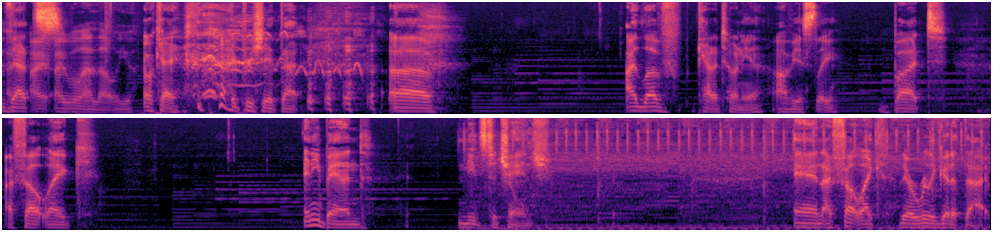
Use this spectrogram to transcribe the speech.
That's- I, I will allow you. Okay. I appreciate that. uh, I love Katatonia, obviously, but I felt like any band needs to change. And I felt like they were really good at that.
